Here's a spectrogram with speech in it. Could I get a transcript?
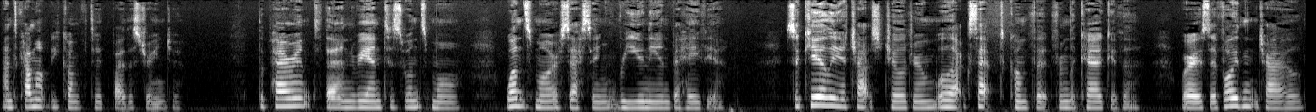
and cannot be comforted by the stranger. The parent then re enters once more, once more assessing reunion behavior. Securely attached children will accept comfort from the caregiver, whereas avoidant child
